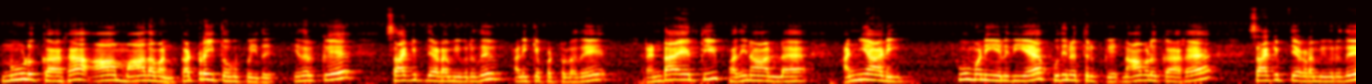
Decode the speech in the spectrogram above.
நூலுக்காக ஆ. மாதவன் கட்டுரை தொகுப்பு இது. இதற்கு சாகித்ய அகாடமி விருது அளிக்கப்பட்டுள்ளது. ரெண்டாயிரத்தி பதினாலில் அஞ்ஞாடி பூமணி எழுதிய புதினத்திற்கு நாவலுக்காக சாகித்ய அகாடமி விருது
